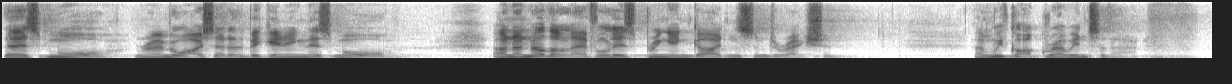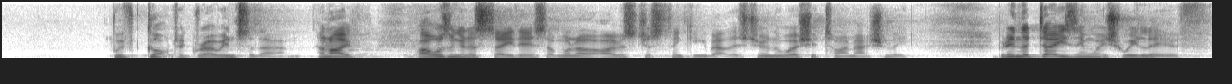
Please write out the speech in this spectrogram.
There's more. Remember what I said at the beginning? There's more. And another level is bringing guidance and direction. And we've got to grow into that. We've got to grow into that. And I, I wasn't going to say this, I was just thinking about this during the worship time, actually. But in the days in which we live,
